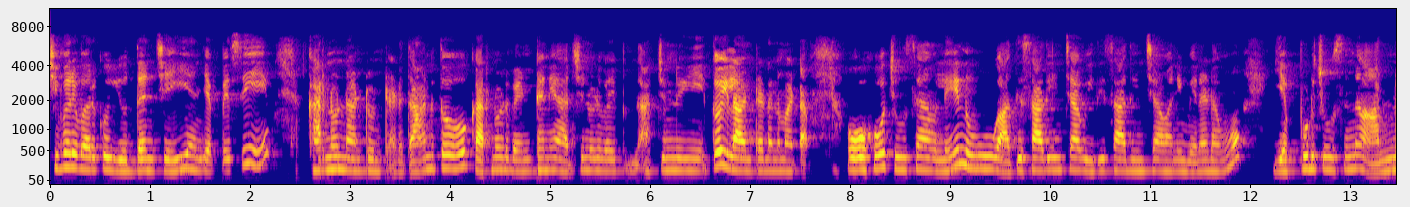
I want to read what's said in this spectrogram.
చివరి వరకు యుద్ధం చెయ్యి అని చెప్పేసి కర్ణుడిని అంటుంటాడు. దానితో కర్ణుడు వెంటనే అర్జునుడి వైపు అర్జునుడితో ఇలా అంటాడనమాట ఓహో చూసావులే నువ్వు అది సాధించావు ఇది సాధించావు అని వినడము ఎప్పుడు చూసినా అన్న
